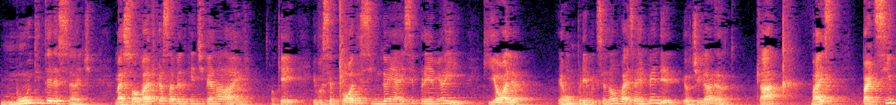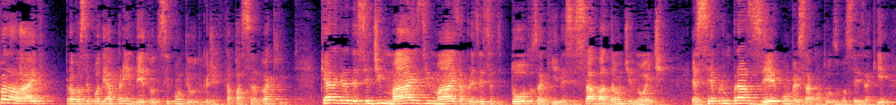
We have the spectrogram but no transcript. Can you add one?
muito interessante, mas só vai ficar sabendo quem tiver na live, ok? E você pode sim ganhar esse prêmio aí, que olha, é um prêmio que você não vai se arrepender, eu te garanto, tá? Mas participa da live para você poder aprender todo esse conteúdo que a gente está passando aqui. Quero agradecer demais, demais a presença de todos aqui nesse sabadão de noite. É sempre um prazer conversar com todos vocês aqui.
